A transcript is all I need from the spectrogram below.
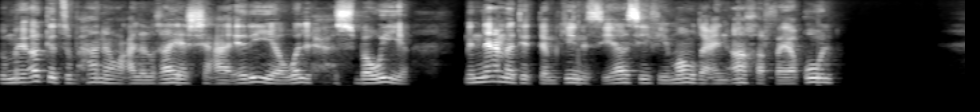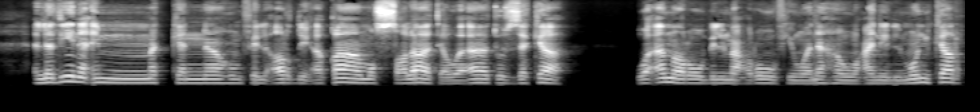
ثم يؤكد سبحانه على الغاية الشعائرية والحسبوية من نعمة التمكين السياسي في موضع آخر فيقول الذين إن مكناهم في الأرض أقاموا الصلاة وآتوا الزكاة وأمروا بالمعروف ونهوا عن المنكر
